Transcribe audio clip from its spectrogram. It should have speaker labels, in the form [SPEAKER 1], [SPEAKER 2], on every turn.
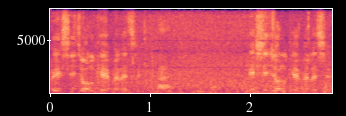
[SPEAKER 1] বেশি জল খেয়ে ফেলেছে।
[SPEAKER 2] হ্যাঁ?
[SPEAKER 1] বেশি জল খেয়ে ফেলেছে।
